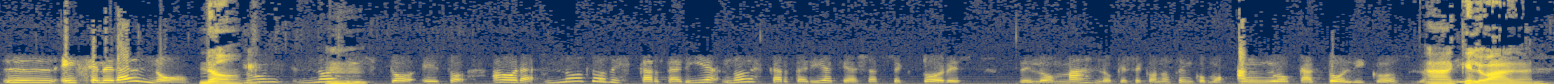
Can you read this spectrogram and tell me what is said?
En general no. No. No, he visto eso. Ahora, no lo descartaría, no descartaría que haya sectores de lo más lo que se conocen como anglo-católicos. Ah, que lo hagan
